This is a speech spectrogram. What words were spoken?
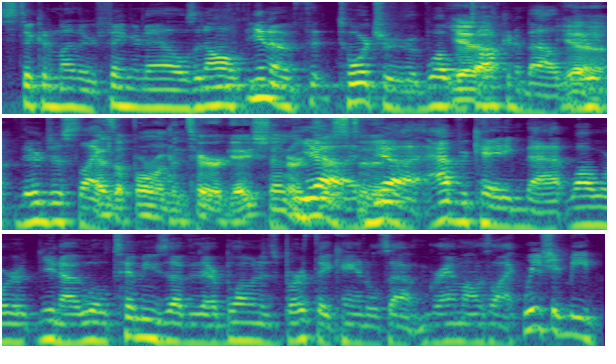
sticking them under their fingernails and all, you know, th- torture of what Yeah, we're talking about. yeah. They're, they're just like As a form of interrogation, or yeah, just to, yeah, advocating that while we're, you know, little Timmy's over there blowing his birthday candles out, and Grandma's like, "We should be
